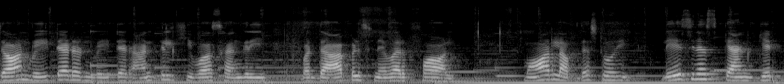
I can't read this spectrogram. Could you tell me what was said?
John waited and waited until he was hungry, but the apples never fall. Moral of the story Laziness can get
